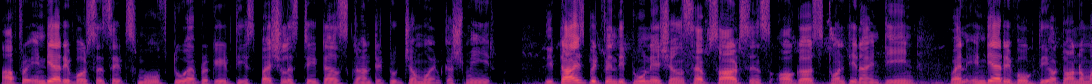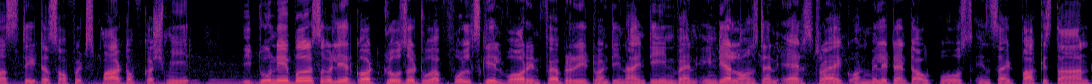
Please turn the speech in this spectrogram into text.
after India reverses its move to abrogate the special status granted to Jammu and Kashmir. The ties between the two nations have soured since August 2019 when India revoked the autonomous status of its part of Kashmir. The two neighbors earlier got closer to a full-scale war in February 2019 when India launched an airstrike on militant outposts inside Pakistan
